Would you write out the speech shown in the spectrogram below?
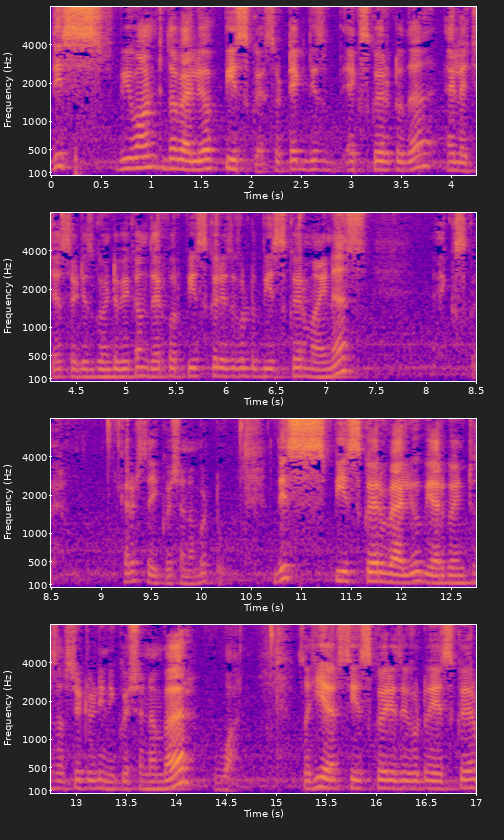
this we want the value of p square. So take this x square to the LHS so it is going to become therefore p square is equal to b square minus x square correct so equation number 2 this p square value we are going to substitute in equation number 1 so here c square is equal to a square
